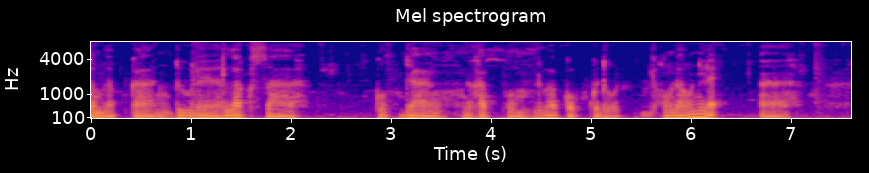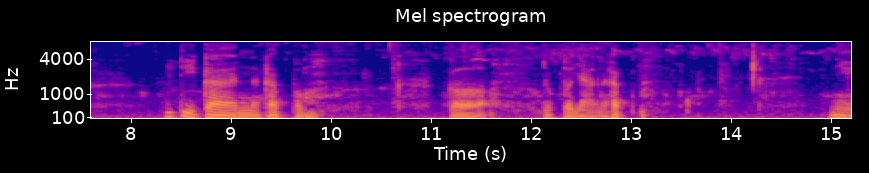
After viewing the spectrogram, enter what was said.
สำหรับการดูแลรักษากบยางนะครับผมหรือว่ากบกระโดดของเรานี่แหละอ่าวิธีการนะครับผมก็ ยกตัวอย่างนะครับ นี่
